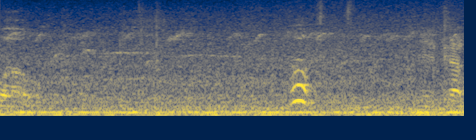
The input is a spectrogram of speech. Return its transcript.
Whoa. Oh. Need a cup.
